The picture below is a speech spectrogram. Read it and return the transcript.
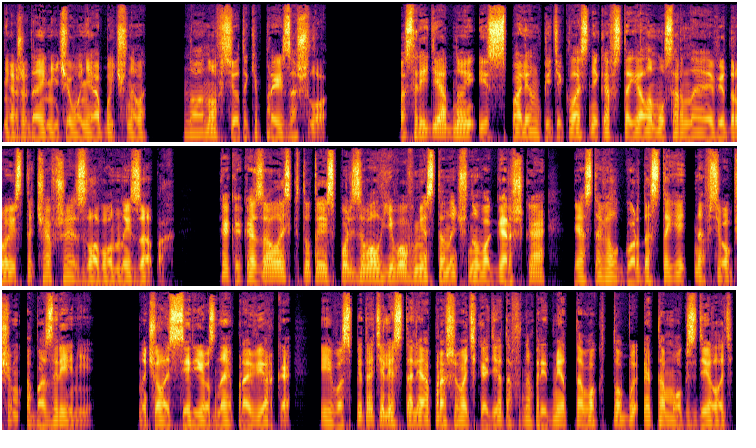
не ожидая ничего необычного. Но оно все-таки произошло. Посреди одной из спален пятиклассников стояло мусорное ведро, источавшее зловонный запах. Как оказалось, кто-то использовал его вместо ночного горшка и оставил гордо стоять на всеобщем обозрении. Началась серьезная проверка, и воспитатели стали опрашивать кадетов на предмет того, кто бы это мог сделать.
